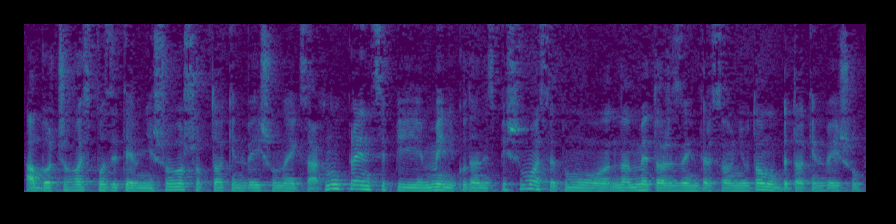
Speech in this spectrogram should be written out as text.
Або чогось позитивнішого, щоб токен вийшов на іксах. Ну, в принципі, ми нікуди не спішимося, тому ми теж заінтересовані в тому, би токен вийшов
